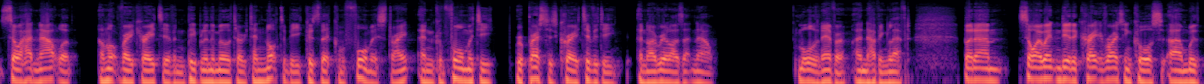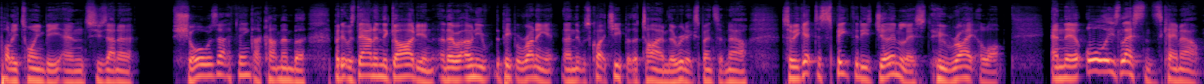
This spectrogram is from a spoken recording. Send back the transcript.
So I had an outlet. I'm not very creative, and people in the military tend not to be because they're conformist, right? And conformity represses creativity, and I realize that now more than ever, and having left. But um, so I went and did a creative writing course um, with Polly Toynbee and Susanna Shaw was that I think I can't remember, but it was down in the Guardian, and there were only the people running it, and it was quite cheap at the time. They're really expensive now, so we get to speak to these journalists who write a lot, and there all these lessons came out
